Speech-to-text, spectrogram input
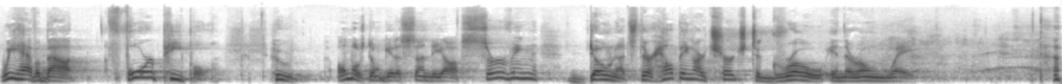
We have about four people who almost don't get a Sunday off serving donuts. They're helping our church to grow in their own way.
